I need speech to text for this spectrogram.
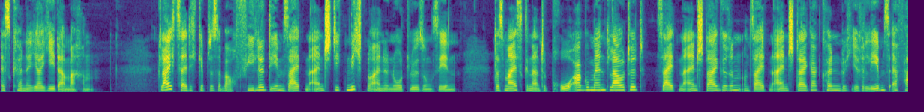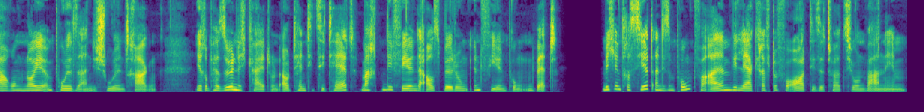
es könne ja jeder machen. Gleichzeitig gibt es aber auch viele, die im Seiteneinstieg nicht nur eine Notlösung sehen. Das meistgenannte Pro-Argument lautet, Seiteneinsteigerinnen und Seiteneinsteiger können durch ihre Lebenserfahrung neue Impulse an die Schulen tragen. Ihre Persönlichkeit und Authentizität machten die fehlende Ausbildung in vielen Punkten wett. Mich interessiert an diesem Punkt vor allem, wie Lehrkräfte vor Ort die Situation wahrnehmen.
